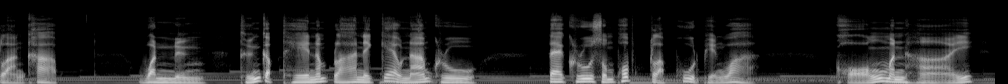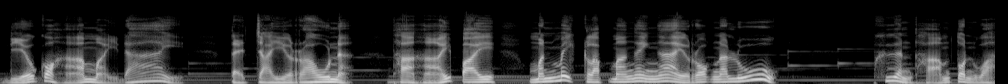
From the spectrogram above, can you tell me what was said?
กลางคาบ วันหนึ่งถึงกับเทน้ำปลาในแก้วน้ำครู แต่ครูสมภพกลับพูดเพียงว่า ของมันหาย เดี๋ยวก็หาใหม่ได้ แต่ใจเราน่ะ ถ้าหายไปมันไม่กลับมาง่ายๆหรอกนะลูก เพื่อนถามต้นว่า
